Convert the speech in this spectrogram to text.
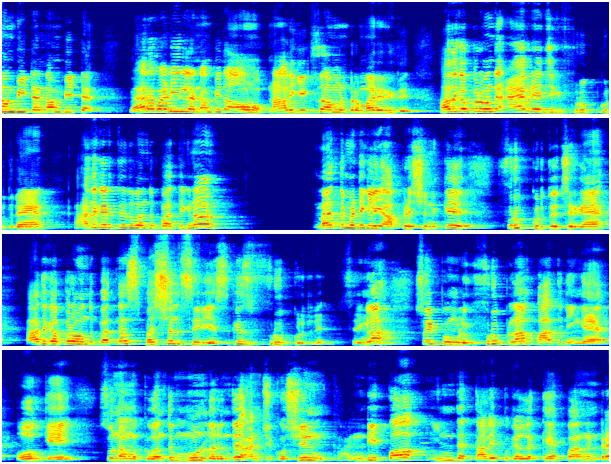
நம்பிட்டேன் நம்பிட்டேன். வேற வழி இல்லை நம்பி தான் ஆகணும். நாளைக்கு எக்ஸாம்ன்ற மாதிரி இருக்குது. அதுக்கப்புறம் வந்து ஆவரேஜுக்கு ப்ரூஃப் கொடுத்துட்டேன். அதுக்கடுத்தது வந்து பார்த்தீங்கன்னா மேத்தமெட்டிக்கலி ஆப்ரேஷனுக்கு ப்ரூஃப் கொடுத்து வச்சுருக்கேன். அதுக்கப்புறம் வந்து பார்த்தீங்கன்னா ஸ்பெஷல் சீரியஸுக்கு ப்ரூஃப் கொடுத்துட்டேன். சரிங்களா? ஸோ இப்போ உங்களுக்கு ப்ரூஃப்லாம் பார்த்துட்டீங்க ஓகே ஸோ நமக்கு வந்து மூணுலேருந்து அஞ்சு கொஷின் கண்டிப்பாக இந்த தலைப்புகளில் கேட்பாங்கன்ற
